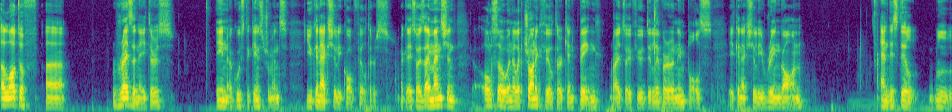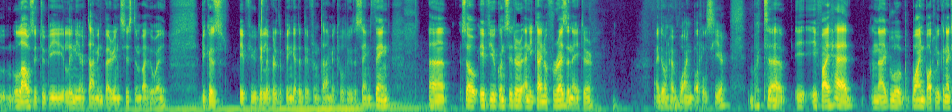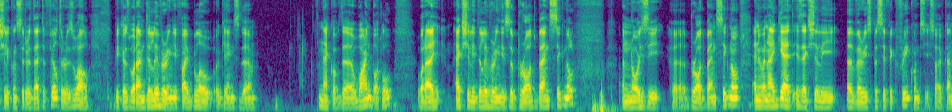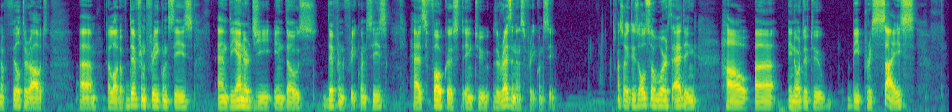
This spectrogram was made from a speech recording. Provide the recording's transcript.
a lot of uh, resonators in acoustic instruments you can actually call filters. Okay, so as I mentioned, also an electronic filter can ping, right? So if you deliver an impulse, it can actually ring on, and this still allows it to be linear time invariant system, by the way, because if you deliver the ping at a different time, it will do the same thing. Uh, so if you consider any kind of resonator, I don't have wine bottles here, but uh, if I had and I blew a wine bottle, you can actually consider that a filter as well, because what I'm delivering, if I blow against the neck of the wine bottle, what I actually delivering is a broadband signal, a noisy uh, broadband signal, and when I get is actually a very specific frequency. So I've kind of filtered out um, a lot of different frequencies and the energy in those different frequencies has focused into the resonance frequency. So it is also worth adding how, uh, in order to be precise,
